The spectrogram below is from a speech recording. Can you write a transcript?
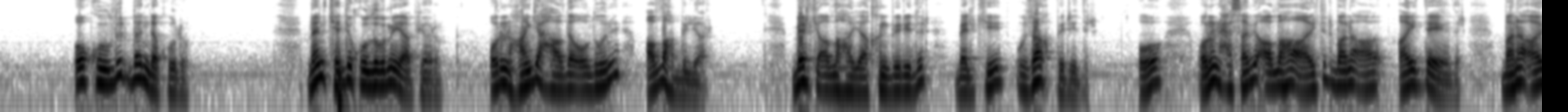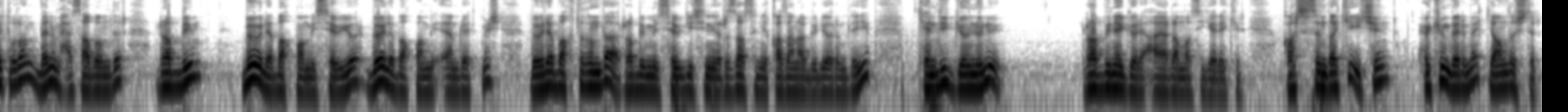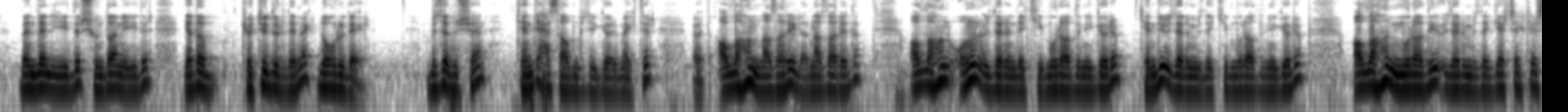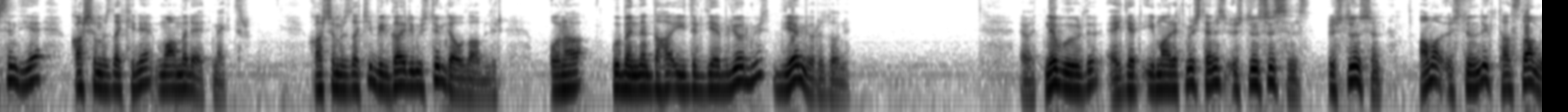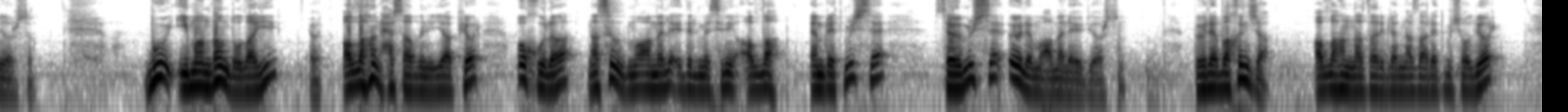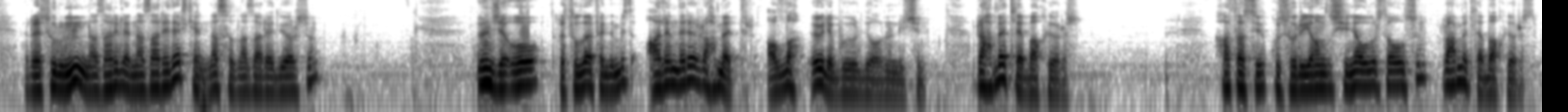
O kuldur, ben de kulum. Ben kendi kulluğumu yapıyorum. Onun hangi halde olduğunu Allah biliyor. Belki Allah'a yakın biridir, belki uzak biridir. O, onun hesabı Allah'a aittir, bana ait değildir. Bana ait olan benim hesabımdır. Rabbim böyle bakmamı seviyor, böyle bakmamı emretmiş. Böyle baktığımda Rabbimin sevgisini, rızasını kazanabiliyorum deyip kendi gönlünü Rabbine göre ayarlaması gerekir. Karşısındaki için hüküm vermek yanlıştır. Benden iyidir, şundan iyidir ya da kötüdür demek doğru değil. Bize düşen kendi hesabımızı görmektir. Evet, Allah'ın nazarıyla nazar edip, Allah'ın onun üzerindeki muradını görüp, kendi üzerimizdeki muradını görüp, Allah'ın muradı üzerimizde gerçekleşsin diye karşımızdakine muamele etmektir. Karşımızdaki bir gayrimüslim de olabilir. Ona bu benden daha iyidir diyebiliyor muyuz? Diyemiyoruz onu. Evet, ne buyurdu? Eğer iman etmişseniz üstünsüzsünüz. Üstünsün. Ama üstünlük taslamıyorsun. Bu imandan dolayı Allah'ın hesabını yapıyor. O kula nasıl muamele edilmesini Allah emretmişse, sevmişse öyle muamele ediyorsun. Böyle bakınca Allah'ın nazarıyla nazar etmiş oluyor. Resulünün nazarıyla nazar ederken nasıl nazar ediyorsun? Önce o Resulullah Efendimiz alemlere rahmettir. Allah öyle buyurdu onun için. Rahmetle bakıyoruz. Hatası, kusuru, yanlışı ne olursa olsun rahmetle bakıyoruz.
